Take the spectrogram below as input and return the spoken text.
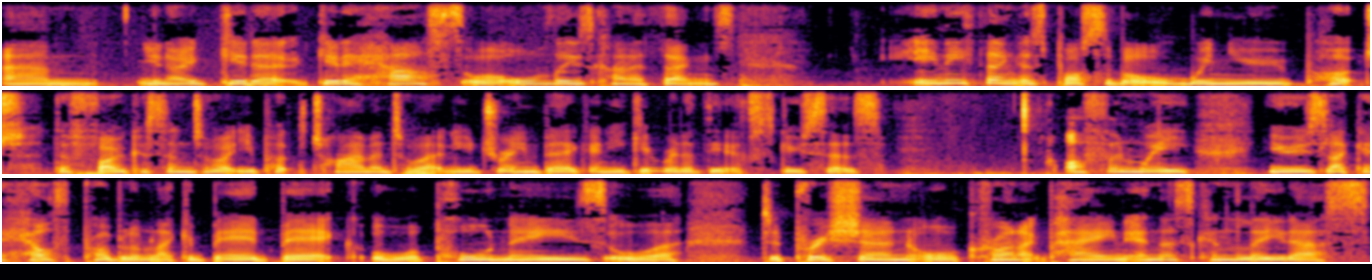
um, you know get a get a house or all these kind of things anything is possible when you put the focus into it you put the time into it you dream big and you get rid of the excuses often we use like a health problem like a bad back or poor knees or depression or chronic pain and this can lead us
